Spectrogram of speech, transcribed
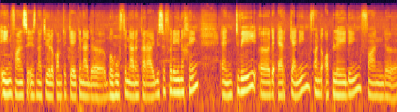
een van ze is natuurlijk om te kijken naar de behoeften naar een Caribische vereniging. En twee, de erkenning van de opleiding van de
